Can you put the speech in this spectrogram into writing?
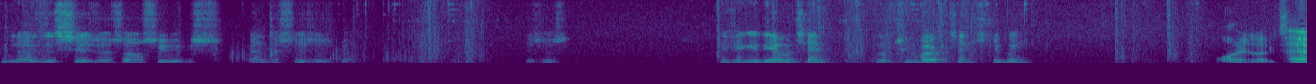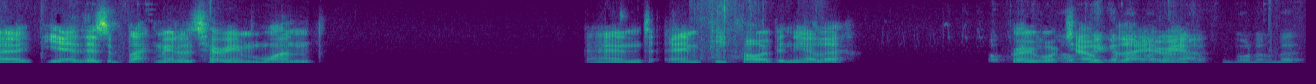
No, the scissors. I'll see which and the scissors. But scissors. Anything in the other tent? Looked in both tents, did we? I looked Uh, yeah, there's a black military in one, and MP5 in the other. I'll Bro, watch I'll out for that up. I don't area. know if I've got 'em, but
